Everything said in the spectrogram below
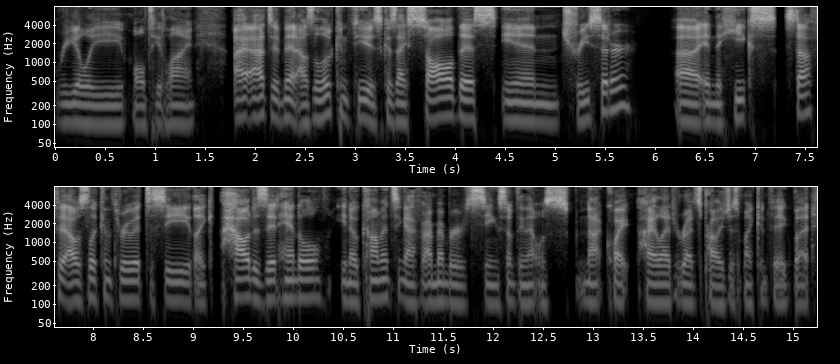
really multi-line. I, I have to admit, I was a little confused because I saw this in Tree Sitter uh, in the HEEx stuff. I was looking through it to see like how does it handle you know commenting. I, I, remember seeing something that was not quite highlighted red. It's probably just my config, but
